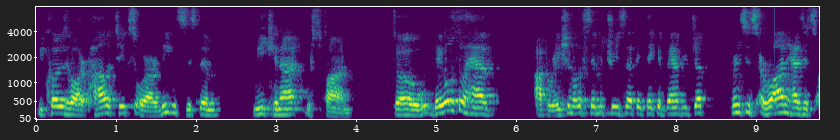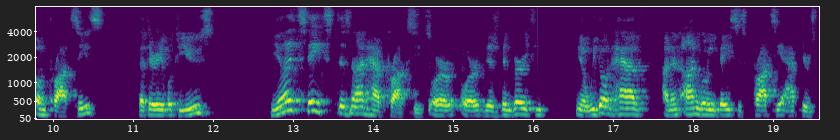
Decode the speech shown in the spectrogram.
because of our politics or our legal system, we cannot respond. So they also have operational asymmetries that they take advantage of. For instance, Iran has its own proxies that they're able to use. The United States does not have proxies, or, or there's been very few, you know, we don't have on an ongoing basis proxy actors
